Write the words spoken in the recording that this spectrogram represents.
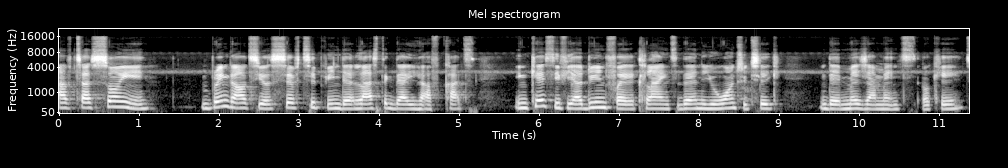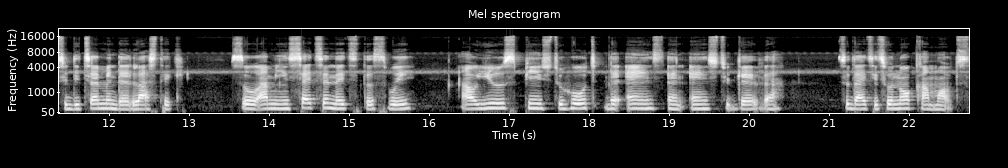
After sewing bring out your safety pin the elastic that you have cut. In case if you are doing for a client then you want to take the measurements okay to determine the elastic. So i'm inserting it this way. I'll use pins to hold the ends and ends together so that it will not come out.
